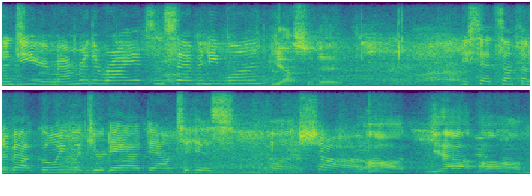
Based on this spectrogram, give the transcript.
And do you remember the riots in 71? Yes, I do. You said something about going with your dad down to his uh, shop. Uh, yeah, um,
